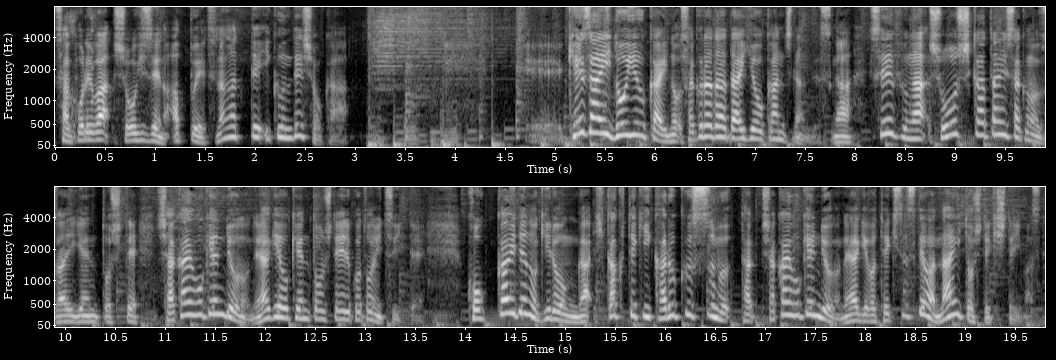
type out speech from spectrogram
さあこれは消費税のアップへつながっていくんでしょうか、経済同友会の桜田代表幹事なんですが政府が少子化対策の財源として社会保険料の値上げを検討していることについて国会での議論が比較的軽く進む社会保険料の値上げは適切ではないと指摘しています。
